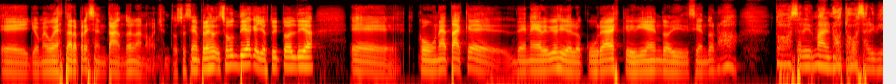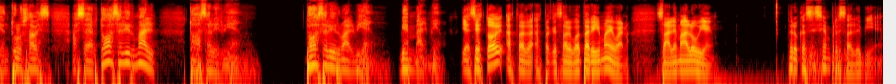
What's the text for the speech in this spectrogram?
eh, yo me voy a estar presentando en la noche. Entonces siempre es un día que yo estoy todo el día con un ataque de, nervios y de locura escribiendo y diciendo, no, todo va a salir mal, no, todo va a salir bien, tú lo sabes hacer, todo va a salir mal, todo va a salir bien, todo va a salir mal, bien, bien mal, bien. Y así estoy hasta, hasta que salgo a tarima y bueno, sale mal o bien. Pero casi siempre sale bien.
